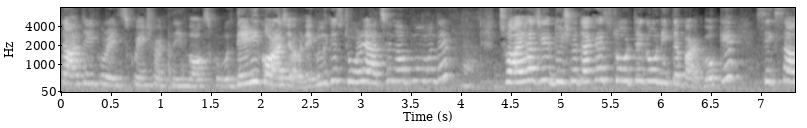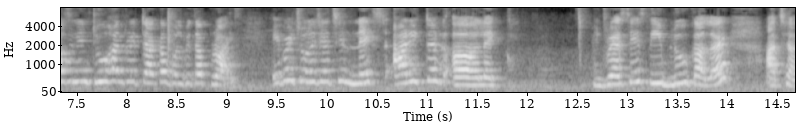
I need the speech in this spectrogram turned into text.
তাড়াতাড়ি করে স্ক্রিনশট ইনবক্স করব। দেরি করা যাবে না। এগুলো কি স্টোরে আছে না আপু আমাদের? হ্যাঁ। ছয় হাজার দুশো টাকায় স্টোর থেকেও নিতে পারব okay six thousand two hundred টাকা বলবি দ্য প্রাইস এবার চলে যাচ্ছি নেক্সট আরেকটা লাইক ড্রেসে সি ব্লু কালার আচ্ছা।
